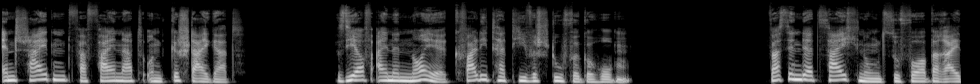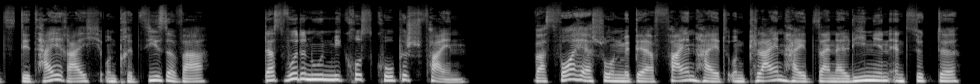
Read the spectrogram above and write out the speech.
entscheidend verfeinert und gesteigert. Sie auf eine neue, qualitative Stufe gehoben. Was in der Zeichnung zuvor bereits detailreich und präzise war, das wurde nun mikroskopisch fein. Was vorher schon mit der Feinheit und Kleinheit seiner Linien entzückte,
